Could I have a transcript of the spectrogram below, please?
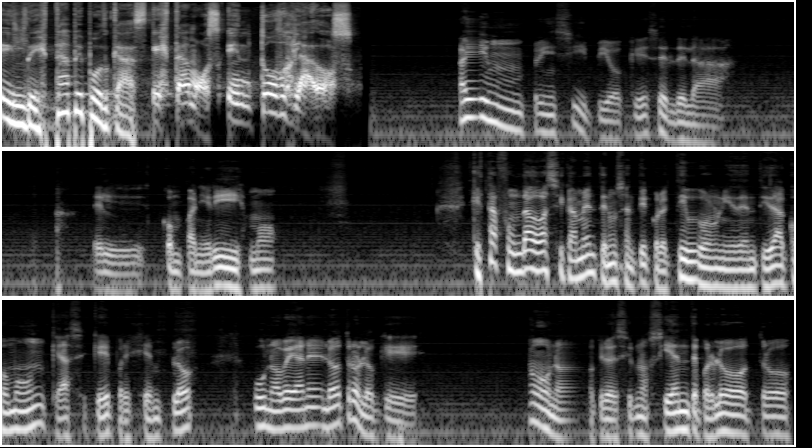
El Destape Podcast. Estamos en todos lados. Hay un principio que es el de la el compañerismo que está fundado básicamente en un sentir colectivo, en una identidad común que hace que, por ejemplo, uno vea en el otro lo que uno, no quiero decir, uno siente por el otro,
